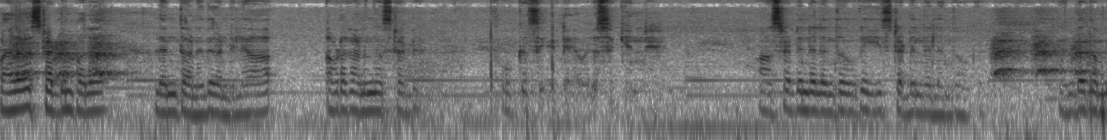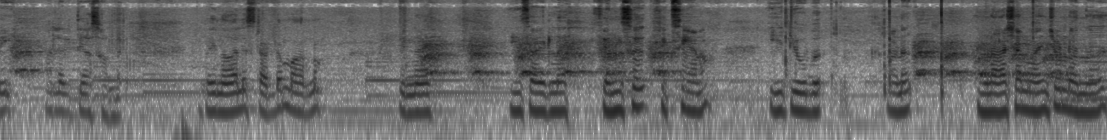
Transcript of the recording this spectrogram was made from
പല സ്റ്റഡും പല ലെങ്താണ്. ഇത് കണ്ടില്ല. ആ അവിടെ കാണുന്ന സ്റ്റഡ് ഫോക്കസ് ചെയ്യട്ടെ ഒരു സെക്കൻഡ് ആ സ്റ്റഡിന്റെ ലെങ്ത് നോക്ക് ഈ സ്റ്റഡിന്റെ ലെങ്ത് നോക്ക്. രണ്ടും തമ്മിൽ നല്ല വ്യത്യാസമുണ്ട്. അപ്പോൾ ഈ നാല് സ്റ്റഡും മാറണം. പിന്നെ ഈ സൈഡിലെ ഫെൻസ് ഫിക്സ് ചെയ്യണം. ഈ ട്യൂബ് ആണ് നമ്മൾ ആശാൻ വാങ്ങിച്ചുകൊണ്ട് വന്നത്.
